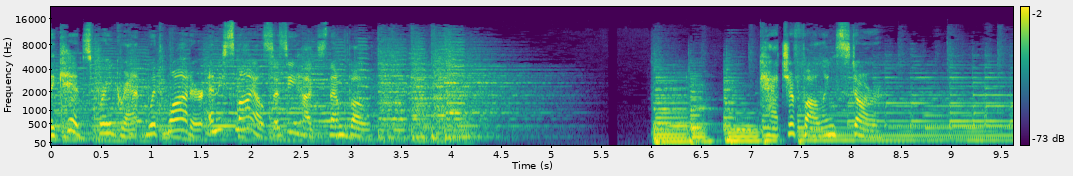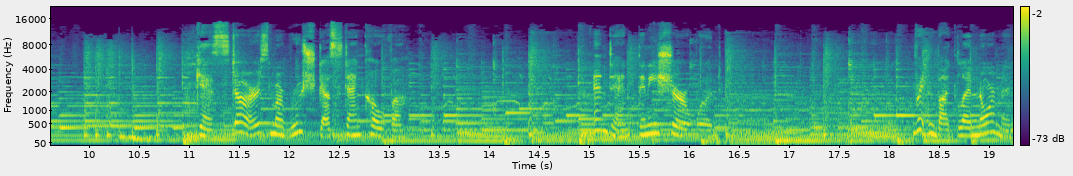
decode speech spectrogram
The kids spray Grant with water and he smiles as he hugs them both. Catch a Falling Star. Guest stars Marushka Stankova and Anthony Sherwood. Written by Glenn Norman.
